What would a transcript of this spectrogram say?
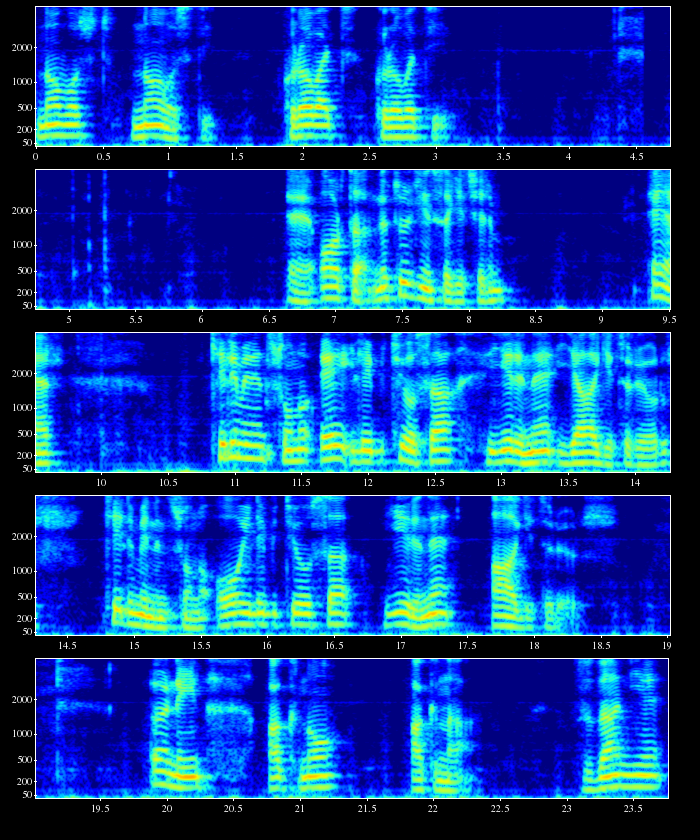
novost, novosti, krovat, krovati. E, orta, nötr cinse geçelim. Eğer kelimenin sonu e ile bitiyorsa yerine ya getiriyoruz. Kelimenin sonu o ile bitiyorsa yerine a getiriyoruz. Örneğin akno, akna, zdanie,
